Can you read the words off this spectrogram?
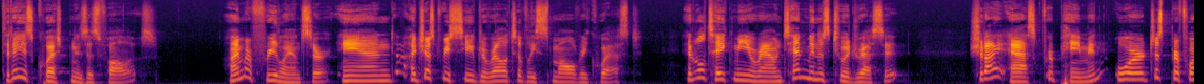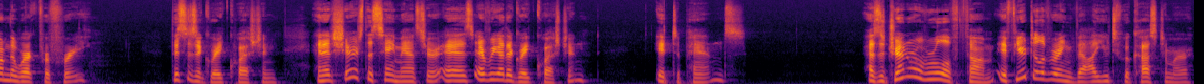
Today's question is as follows I'm a freelancer and I just received a relatively small request. It will take me around 10 minutes to address it. Should I ask for payment or just perform the work for free? This is a great question, and it shares the same answer as every other great question. It depends. As a general rule of thumb, if you're delivering value to a customer,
